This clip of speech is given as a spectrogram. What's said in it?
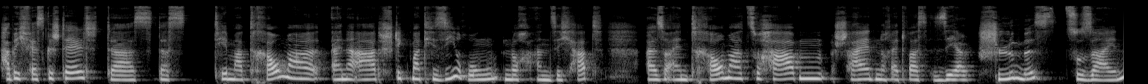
habe ich festgestellt, dass das Thema Trauma eine Art Stigmatisierung noch an sich hat. Also ein Trauma zu haben scheint noch etwas sehr Schlimmes zu sein.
